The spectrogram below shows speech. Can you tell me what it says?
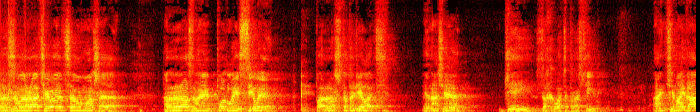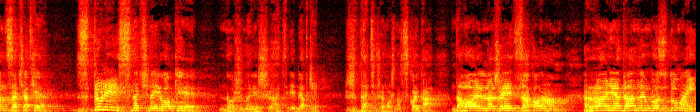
Разворачиваются в марше разные подлые силы. Пора что-то делать, иначе геи захватят Россию. Антимайдан в зачатке. Сдулись ночные волки. Нужно решать, ребятки. Ждать уже можно сколько. Довольно жить законом, ранее данным Госдумой.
